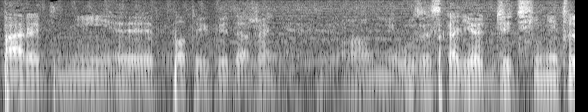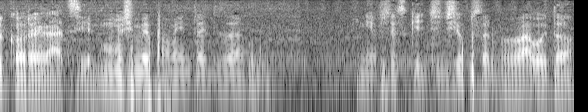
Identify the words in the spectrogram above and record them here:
parę dni y, po tych wydarzeniach. Oni uzyskali od dzieci nie tylko relacje. Musimy pamiętać, że nie wszystkie dzieci obserwowały to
